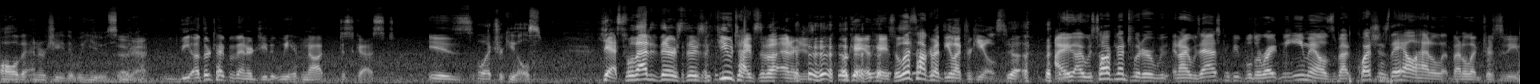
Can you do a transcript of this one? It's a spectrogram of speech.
all the energy that we use. in the Okay. The other type of energy that we have not discussed is Electric eels. Yes. Well, that there's there's a few types of energy. Okay, okay. So let's talk about the electric eels. Yeah. I, I was talking on Twitter and I was asking people to write me emails about questions they all had about electricity.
